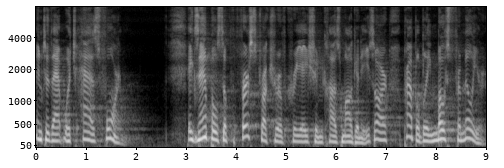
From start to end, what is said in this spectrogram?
into that which has form. Examples of the first structure of creation cosmogonies are probably most familiar.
